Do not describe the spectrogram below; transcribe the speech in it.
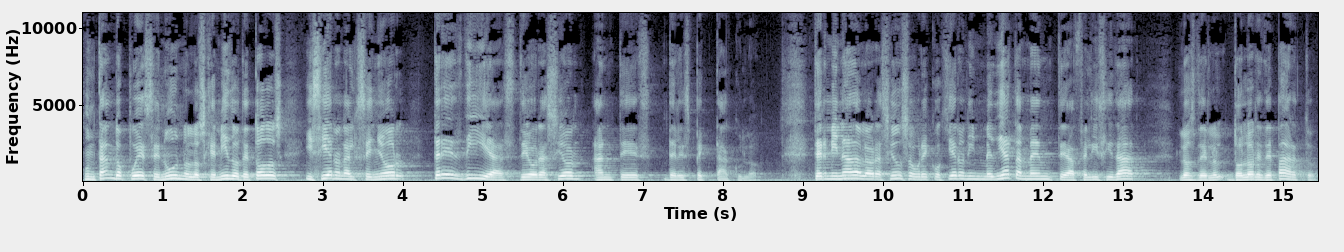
Juntando pues en uno los gemidos de todos, hicieron al Señor tres días de oración antes del espectáculo. Terminada la oración, sobrecogieron inmediatamente a felicidad los dolores de parto.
